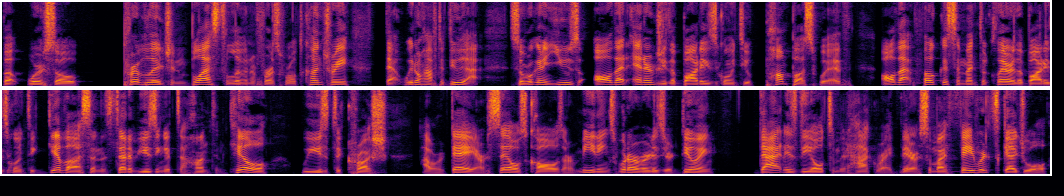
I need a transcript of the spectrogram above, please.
But we're so privileged and blessed to live in a first world country that we don't have to do that. So we're going to use all that energy the body is going to pump us with, all that focus and mental clarity the body is going to give us. And instead of using it to hunt and kill, we use it to crush our day, our sales calls, our meetings, whatever it is you're doing. That is the ultimate hack right there. So my favorite schedule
